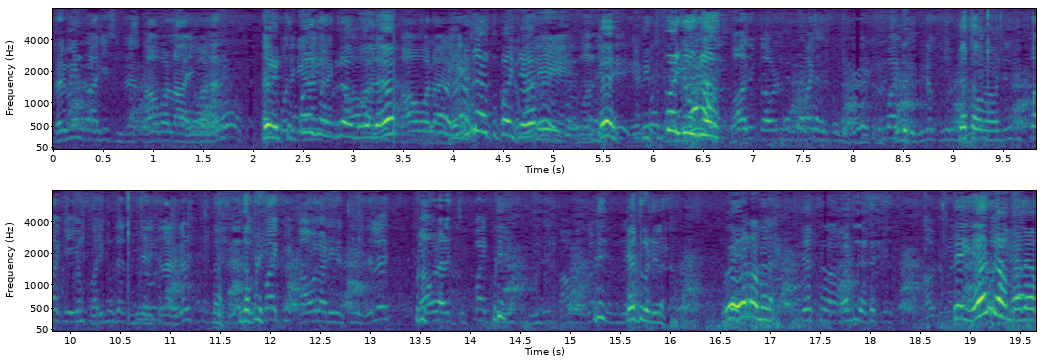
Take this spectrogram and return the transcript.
பிரவீன் ராஜேஷ் என்ற காவல் ஆய்வாளர் ஏய் துப்பாக்கி விடுறா முதல்ல விடுறா துப்பாக்கி துப்பாக்கி விடுறா பாதுகாவலர் துப்பாக்கியையும் பறிமுதல் செய்திருக்கிறார்கள் இந்த துப்பாக்கி காவலாளி காவலாளி துப்பாக்கி ஏத்து வண்டியில ஏறா மேல ஏறா மேல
